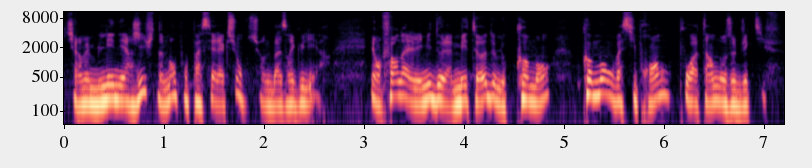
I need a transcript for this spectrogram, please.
je dirais même l'énergie finalement pour passer à l'action sur une base régulière. Et enfin, on a la limite de la méthode, le comment, comment on va s'y prendre pour atteindre nos objectifs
